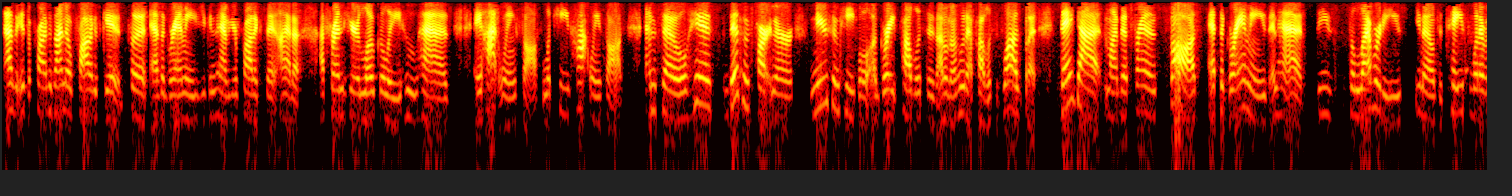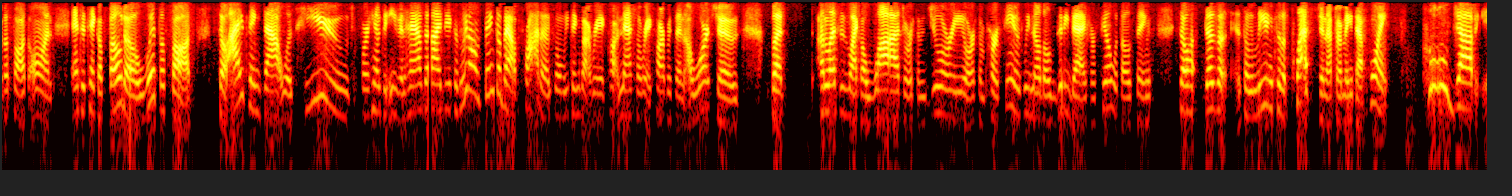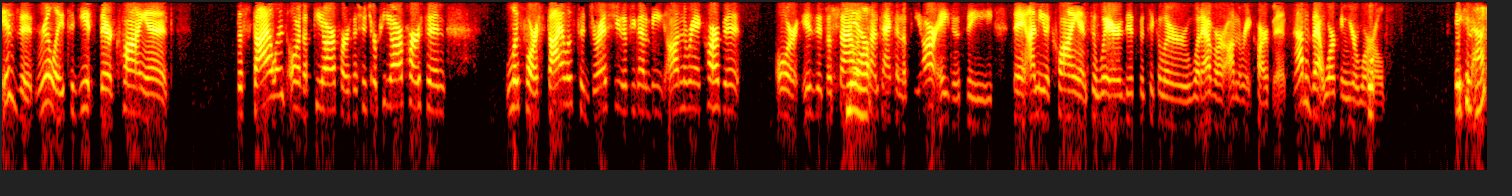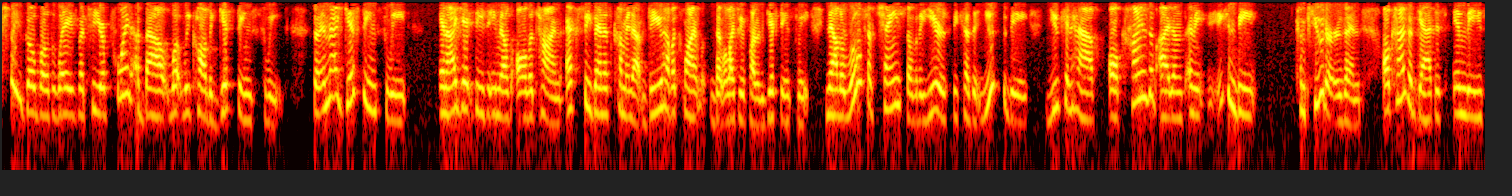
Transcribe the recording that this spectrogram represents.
as it's a product, because I know products get put as a Grammys. You can have your products sent. I had a, a friend here locally who has a hot wing sauce, Lakeith hot wing sauce. And so his business partner knew some people, a great publicist. I don't know who that publicist was, but they got my best friend's sauce at the Grammys and had these celebrities, you know, to taste whatever the sauce on and to take a photo with the sauce. So I think that was huge for him to even have that idea because we don't think about products when we think about red car- national red carpets and award shows, but unless it's like a watch or some jewelry or some perfumes, we know those goodie bags are filled with those things. So does a, so leading to the question after I make that point, whose job is it really to get their client the stylist or the PR person? Should your PR person look for a stylist to dress you if you're going to be on the red carpet? Or is it the stylist now, contacting the PR agency saying, I need a client to wear this particular whatever on the red carpet? How does that work in your world? It can actually go both ways, but to your point about what we call the gifting suite. So in that gifting suite, and I get these emails all the time. X event is coming up. Do you have a client that would like to be part of the gifting suite? Now the rules have changed over the years because it used to be you can have all kinds of items. I mean, it can be computers and all kinds of gadgets in these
